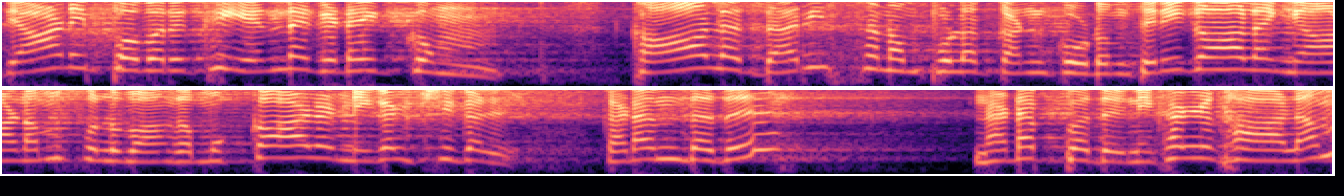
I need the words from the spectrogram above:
தியானிப்பவருக்கு என்ன கிடைக்கும்? கால தரிசனம் புல கண்கூடும் திரிகால ஞானம் சொல்லுவாங்க. முக்கால நிகழ்ச்சிகள் கடந்தது நடப்பது நிகழ்காலம்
